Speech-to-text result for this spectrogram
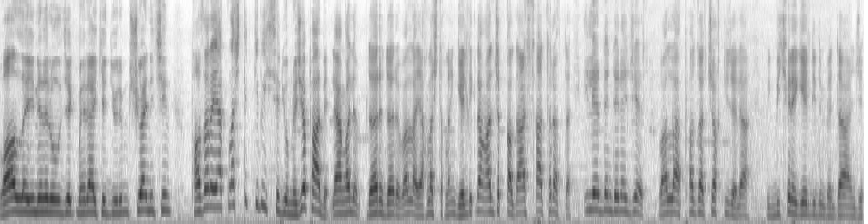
Vallahi neler olacak merak ediyorum. Şu an için pazara yaklaştık gibi hissediyorum Recep abi. Lan oğlum doğru doğru vallahi yaklaştık lan. Geldik lan azıcık kaldı daha sağ tarafta. İleriden döneceğiz. Vallahi pazar çok güzel ha. Bir, kere geldiydim ben daha önce.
